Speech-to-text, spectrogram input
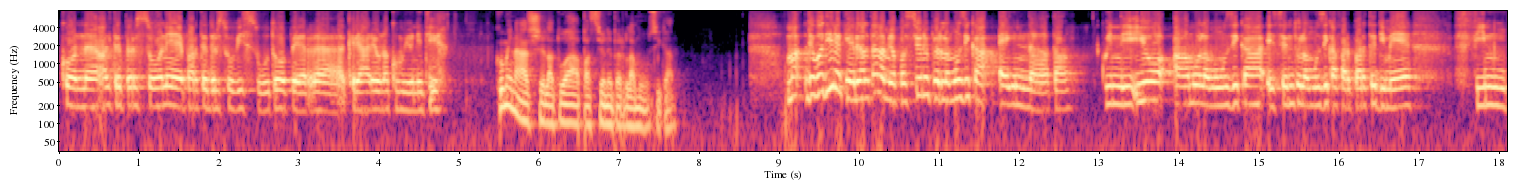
con altre persone parte del suo vissuto per eh, creare una community. Come nasce la tua passione per la musica? Ma devo dire che in realtà la mia passione per la musica è innata. Quindi io amo la musica e sento la musica far parte di me fin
